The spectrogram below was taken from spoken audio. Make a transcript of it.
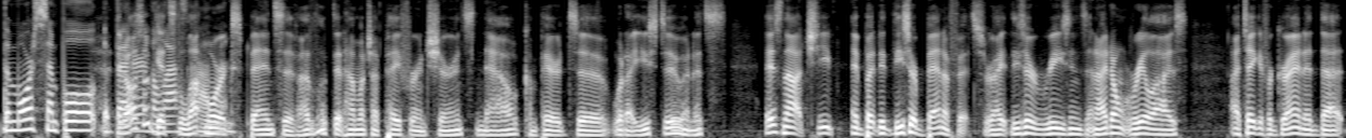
the more simple, the better. it also gets a lot more expensive. I looked at how much I pay for insurance now compared to what I used to, and it's it's not cheap. Eh, but it, these are benefits, right? These are reasons, and I don't realize. I take it for granted that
